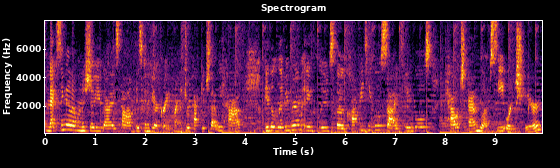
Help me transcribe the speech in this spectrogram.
The next thing that I want to show you guys um, is going to be our great furniture package that we have. In the living room, it includes the coffee table, side tables, couch, and love seat or chair,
